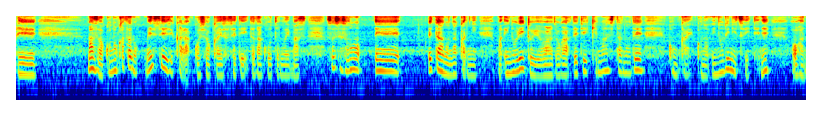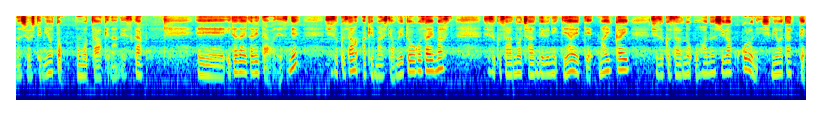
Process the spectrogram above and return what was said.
えー、まずはこの方のメッセージからご紹介させていただこうと思います。そしてその、えー、レターの中に、まあ、祈りというワードが出てきましたので今回この祈りについてねお話をしてみようと思ったわけなんですが、えー、いただいたレターはですねしずくさん明けましておめでとうございます。しずくさんのチャンネルに出会えて毎回しずくさんのお話が心に染み渡って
